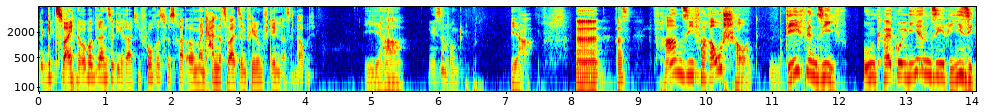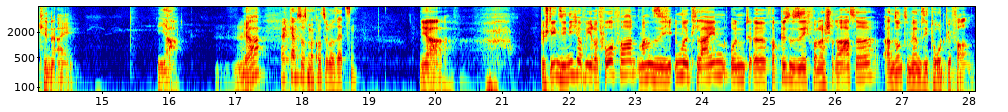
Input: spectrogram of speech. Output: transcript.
Da gibt es zwar eigentlich eine Obergrenze, die relativ hoch ist fürs Rad, aber man kann das zwar als Empfehlung stehen lassen, glaube ich. Ja, Nächster Punkt. Ja. Äh, was? Fahren Sie vorausschauend, defensiv und kalkulieren Sie Risiken ein. Ja. Ja? Vielleicht kannst du das mal kurz übersetzen. Ja. Bestehen Sie nicht auf Ihre Vorfahrt, machen Sie sich immer klein und äh, verpissen Sie sich von der Straße, ansonsten werden Sie totgefahren.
